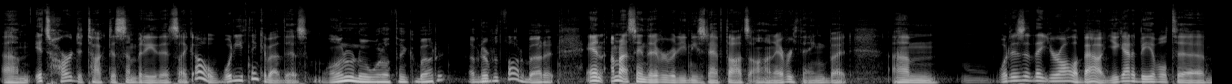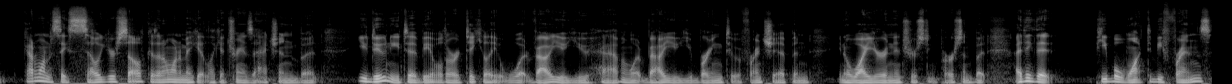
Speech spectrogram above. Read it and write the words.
Um, it's hard to talk to somebody that's like, "Oh, what do you think about this?" Well, I don't know what I'll think about it. I've never thought about it. And I'm not saying that everybody needs to have thoughts on everything, but um, what is it that you're all about? You got to be able to. I don't want to say sell yourself because I don't want to make it like a transaction, but you do need to be able to articulate what value you have and what value you bring to a friendship, and you know why you're an interesting person. But I think that people want to be friends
